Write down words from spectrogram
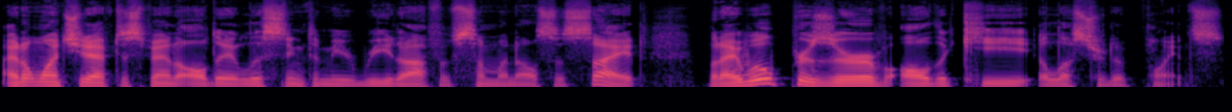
I don't want you to have to spend all day listening to me read off of someone else's site, but I will preserve all the key illustrative points.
